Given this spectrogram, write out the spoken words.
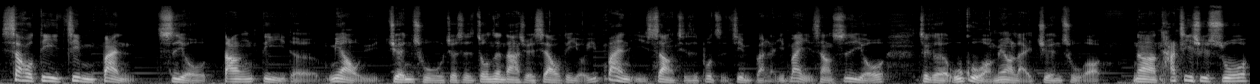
校地近半是由当地的庙宇捐出，就是中正大学校地有一半以上，其实不止近半了，一半以上是由这个五谷王庙来捐出哦。那他继续说。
